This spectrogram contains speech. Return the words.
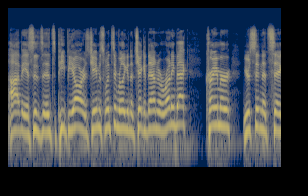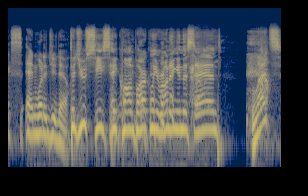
obvious it's it's PPR. Is Jameis Winston really going to check it down to a running back? Kramer, you're sitting at six, and what did you do? Did you see Saquon Barkley running in the sand? Let's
